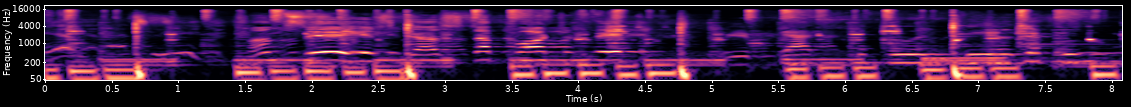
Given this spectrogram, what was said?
helplessly? Some say it's just a part of it. We've got to fulfill the proof.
